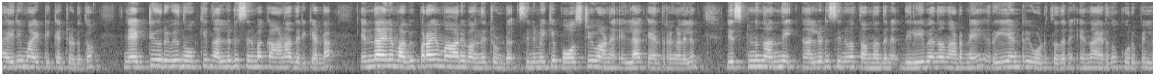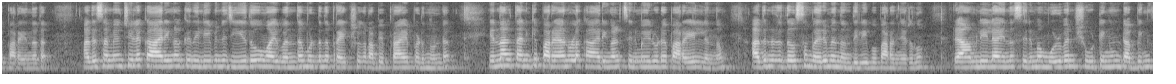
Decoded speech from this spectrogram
ധൈര്യമായി ടിക്കറ്റ് എടുത്തോ. നെഗറ്റീവ് റിവ്യൂ നോക്കി നല്ലൊരു സിനിമ കാണാതിരിക്കേണ്ട. എന്തായാലും അഭിപ്രായം മാറി വന്നിട്ടുണ്ട്. സിനിമയ്ക്ക് പോസിറ്റീവാണ് എല്ലാ കേന്ദ്രങ്ങളിലും. ലിസ്റ്റിന് നന്ദി. നല്ലൊരു സിനിമ തന്നതിന് ദിലീപ് എന്ന നടനെ റീ എൻട്രി കൊടുത്തതിന് എന്നായിരുന്നു കുറിപ്പിൽ പറയുന്നത്. അതേസമയം ചില കാര്യങ്ങൾക്ക് ദിലീപിന്റെ ജീവിതവുമായി ബന്ധമുണ്ടെന്ന് പ്രേക്ഷകർ അഭിപ്രായപ്പെടുന്നുണ്ട്. എന്നാൽ തനിക്ക് പറയാനുള്ള കാര്യങ്ങൾ സിനിമയിലൂടെ പറയില്ലെന്നും അതിനൊരു ദിവസം വരുമെന്നും ദിലീപ് പറഞ്ഞിരുന്നു. രാംലീല എന്ന സിനിമ മുഴുവൻ ഷൂട്ടിങ്ങും ഡബ്ബിംഗ്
